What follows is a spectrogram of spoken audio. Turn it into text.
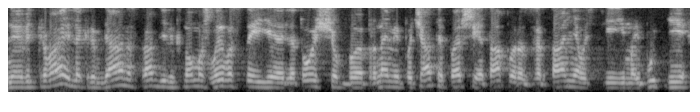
е, відкриває для Кремля насправді вікно можливостей е, для того, щоб е, принаймні почати перші етапи розгортання ось цієї майбутньої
